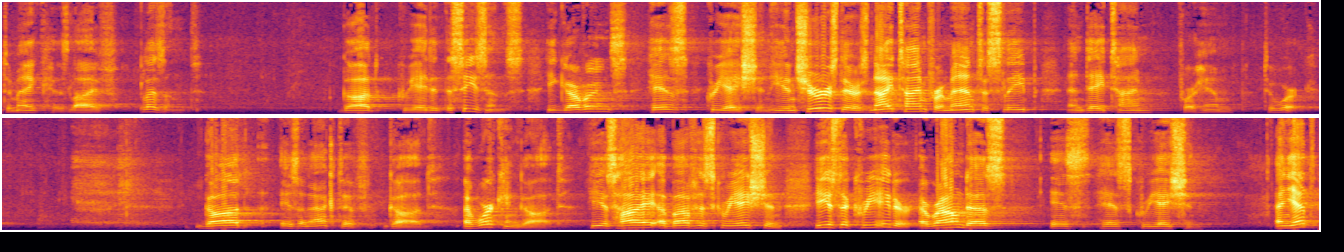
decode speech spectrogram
to make his life pleasant. God created the seasons. He governs his creation. He ensures there is nighttime for man to sleep and daytime for him to work. God is an active God, a working God. He is high above his creation. He is the creator. Around us is his creation. And yet,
